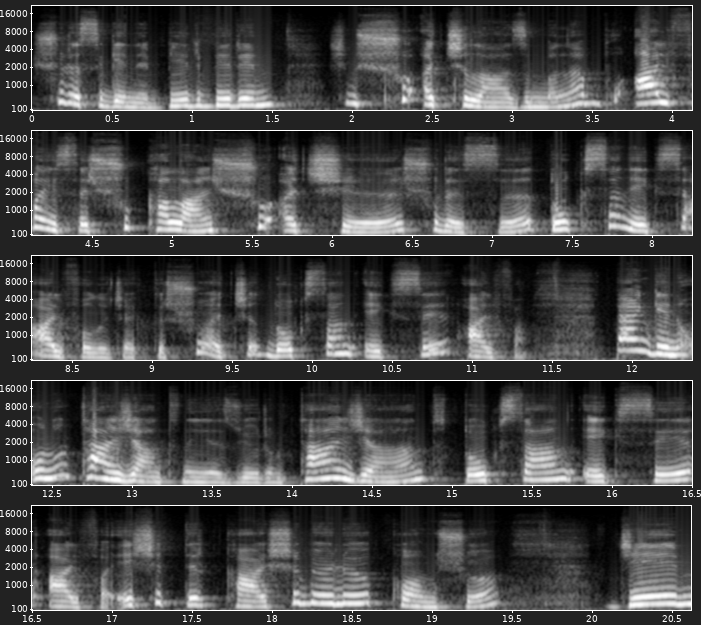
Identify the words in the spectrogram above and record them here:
Şurası gene bir birim. Şimdi şu açı lazım bana. Bu alfa ise şu kalan şu açı şurası 90 eksi alfa olacaktır. Şu açı 90 eksi alfa. Ben gene onun tanjantını yazıyorum. Tanjant 90 eksi alfa eşittir. Karşı bölü komşu. CM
